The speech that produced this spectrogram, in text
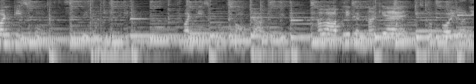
वन टी स्पून वन टी स्पून सौंफ डाल। अब आपने करना क्या है? इसको बॉईल होने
